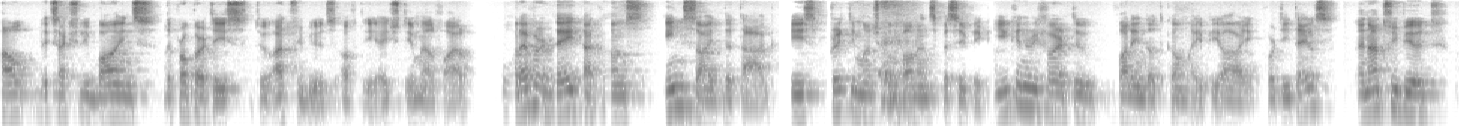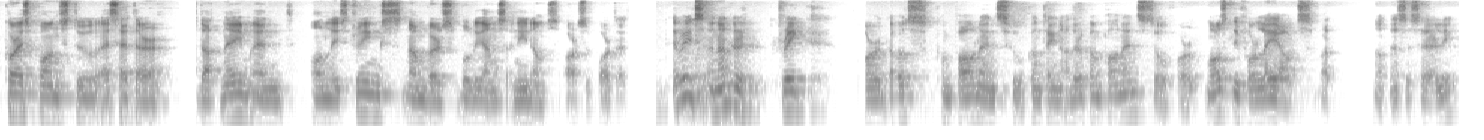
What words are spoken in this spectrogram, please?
how this actually binds the properties to attributes of the HTML file. Whatever data comes inside the tag is pretty much component specific. You can refer to vaadin.com API for details. An attribute corresponds to a setter dot name and only strings, numbers, booleans, and enums are supported. There is another trick for those components who contain other components, so for mostly for layouts, but not necessarily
